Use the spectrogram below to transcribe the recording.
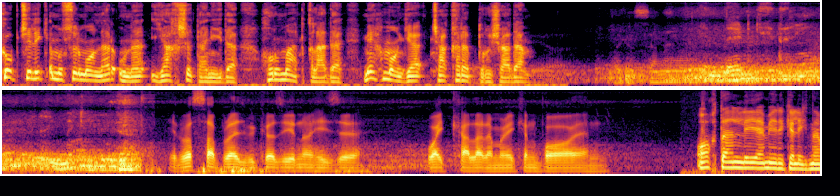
Ko'pchilik musulmonlar uni yaxshi taniydi hurmat qiladi mehmonga chaqirib turishadi. It was surprise because you know he's a white collar American boy and oq tanli amerikalikni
